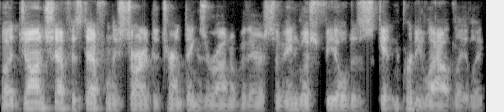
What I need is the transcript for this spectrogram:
But John Szefc has definitely started to turn things around over there. So English Field is getting pretty loud lately.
